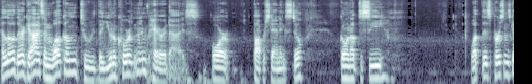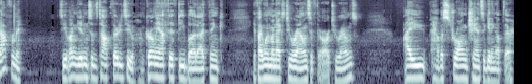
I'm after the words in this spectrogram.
Hello there, guys, and welcome to the Unicorn in Paradise. Or Popper Standing still. Going up to see what this person's got for me. See if I can get into the top 32. I'm currently at 50, but I think if I win my next two rounds, if there are two rounds, I have a strong chance of getting up there.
